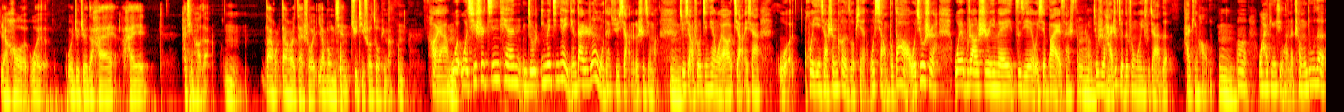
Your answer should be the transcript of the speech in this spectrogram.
然后我我就觉得还还还挺好的，嗯，待会儿待会儿再说，要不我们先具体说作品吧，嗯好呀，我我其实今天你就是因为今天已经带着任务再去想这个事情嘛，嗯就想说今天我要讲一下我会印象深刻的作品。我想不到，我就是我也不知道是因为自己也有一些 bias 还是怎么着，嗯就是还是觉得中国艺术家的还挺好的。嗯嗯，我还挺喜欢的。成都的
